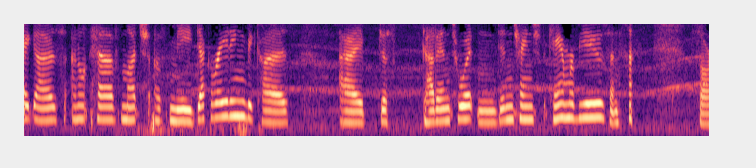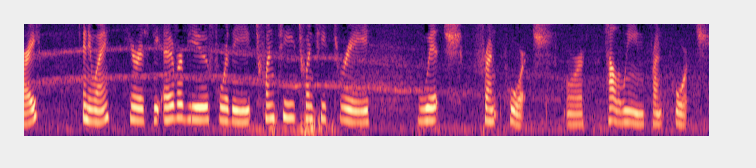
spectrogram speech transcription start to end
Alright guys, I don't have much of me decorating because I just got into it and didn't change the camera views and sorry. Anyway, here is the overview for the 2023 Witch Front Porch or Halloween Front Porch.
